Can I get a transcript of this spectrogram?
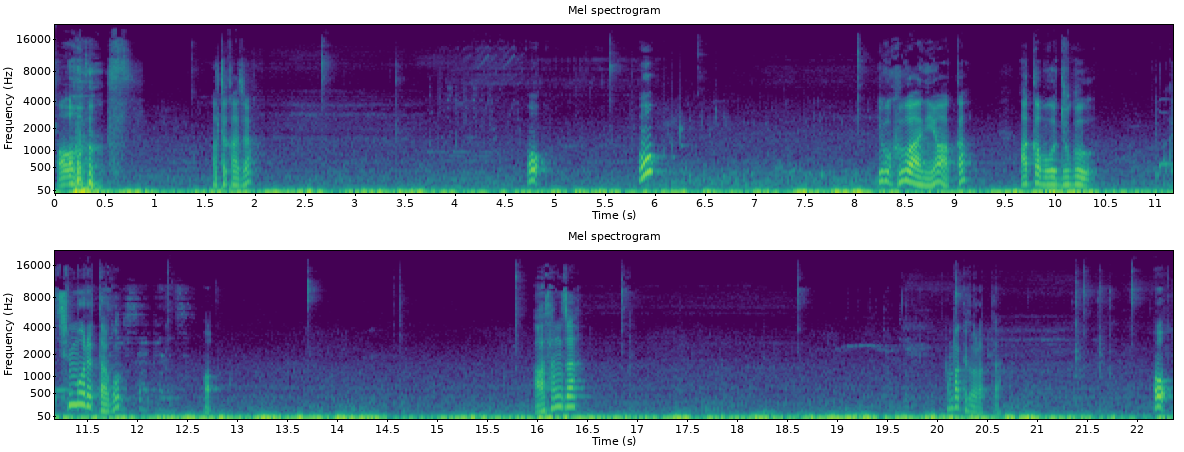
어 어떡하죠? 어? 어? 이거 그거 아니에요 아까? 아까 뭐 누구 침몰했다고? 어? 아 상자? 한 바퀴 돌았다. 어?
